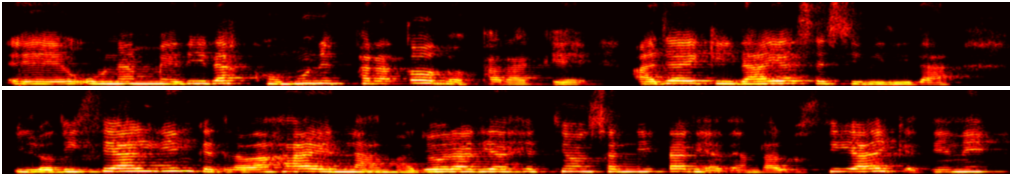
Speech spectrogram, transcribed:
eh, unas medidas comunes para todos, para que haya equidad y accesibilidad. Y lo dice alguien que trabaja en la mayor área de gestión sanitaria de Andalucía y que tiene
